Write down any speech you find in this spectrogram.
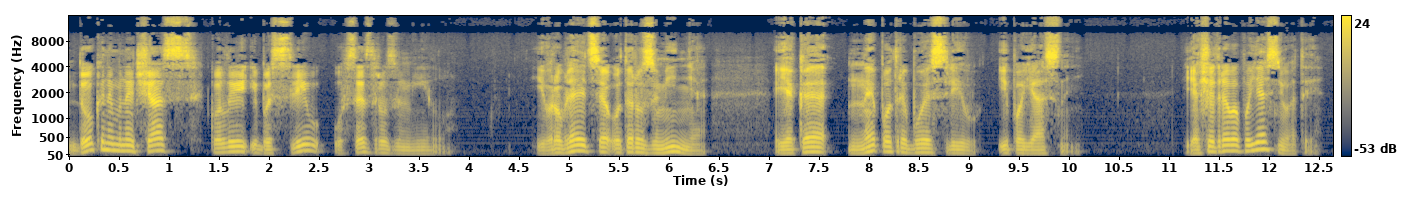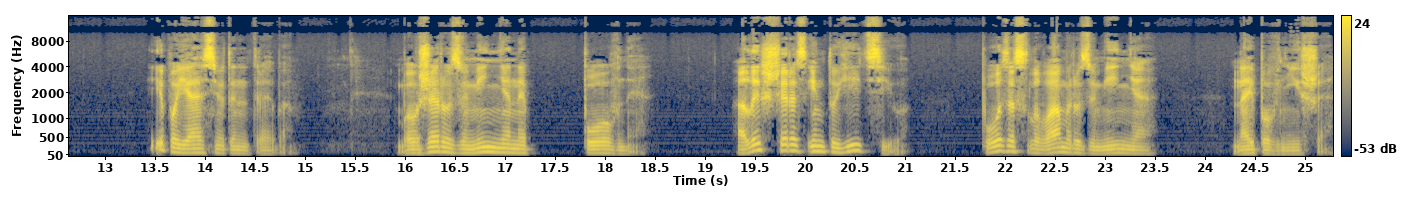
доки не мене час, коли і без слів усе зрозуміло. І виробляється оте розуміння, яке не потребує слів і пояснень. Якщо треба пояснювати, і пояснювати не треба, бо вже розуміння не повне, а лише через інтуїцію, поза словами розуміння найповніше.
